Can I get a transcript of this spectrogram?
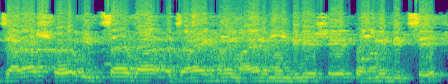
যারা স্ব ইচ্ছায় বা যারা এখানে মায়ের মন্দিরে এসে প্রণামী দিচ্ছে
